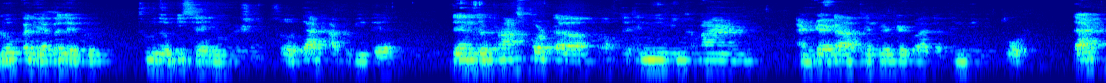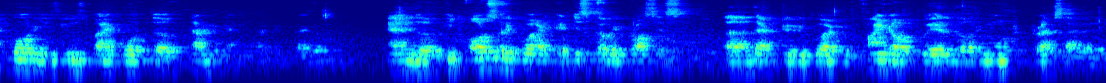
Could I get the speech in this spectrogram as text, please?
locally available through the PCI enumeration. So that have to be there. Then the transport uh, of the NVMe command and data generated by the NVMe core. That core is used by both the target and fabric driver. And uh, it also required a discovery process uh, that required to find out where the remote drives are available.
